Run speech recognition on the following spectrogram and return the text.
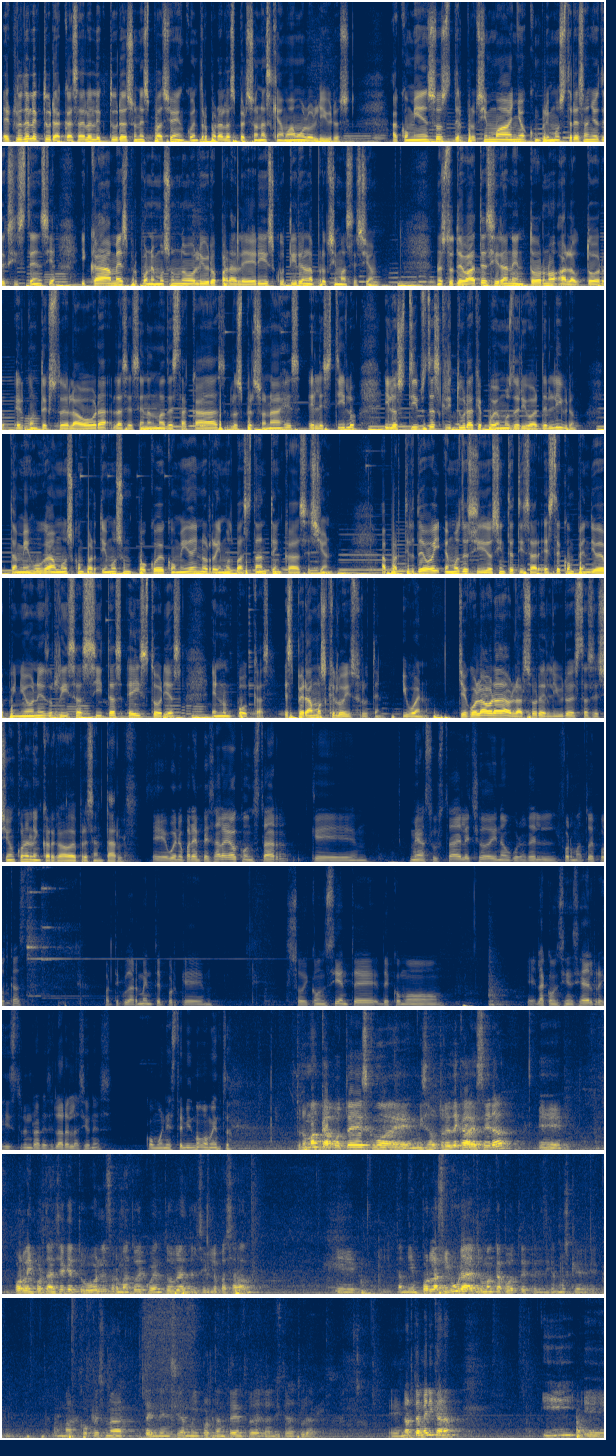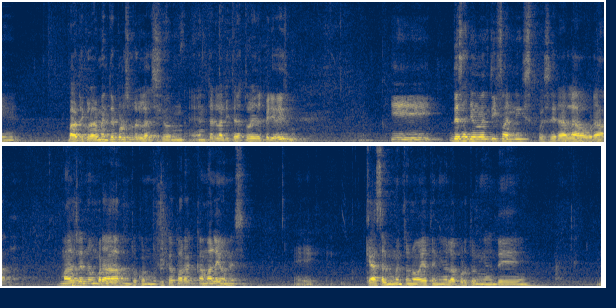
El Club de Lectura Casa de la Lectura es un espacio de encuentro para las personas que amamos los libros. A comienzos del próximo año cumplimos tres años de existencia y cada mes proponemos un nuevo libro para leer y discutir en la próxima sesión. Nuestros debates irán en torno al autor, el contexto de la obra, las escenas más destacadas, los personajes, el estilo y los tips de escritura que podemos derivar del libro. También jugamos, compartimos un poco de comida y nos reímos bastante en cada sesión. A partir de hoy hemos decidido sintetizar este compendio de opiniones, risas, citas e historias en un podcast. Esperamos que lo disfruten. Y bueno, llegó la hora de hablar sobre el libro de esta sesión con el encargado de presentarlo. Eh, bueno, para empezar hago constar que me asusta el hecho de inaugurar el formato de podcast, particularmente porque soy consciente de cómo eh, la conciencia del registro enrarece las relaciones, como en este mismo momento. Truman Capote es como de mis autores de cabecera, eh, por la importancia que tuvo en el formato de cuento durante el siglo pasado, y también por la figura de Truman Capote, pues digamos que marcó pues una tendencia muy importante dentro de la literatura eh, norteamericana y eh, particularmente por su relación entre la literatura y el periodismo. Y Desayuno en Tiffany's pues era la obra más renombrada junto con Música para Camaleones eh, que hasta el momento no había tenido la oportunidad de,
